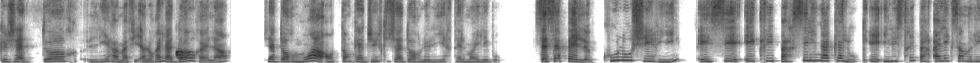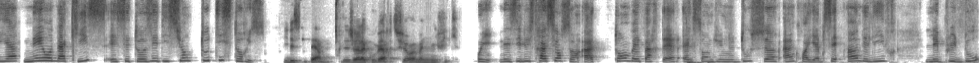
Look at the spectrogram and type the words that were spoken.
que j'adore lire à ma fille. Alors elle adore elle, hein. J'adore moi en tant qu'adulte, j'adore le lire tellement il est beau. Ça s'appelle Koulou chéri et c'est écrit par Selina Kalouk et illustré par Alexandria Neonakis et c'est aux éditions Tout History. Il est superbe. Déjà la couverture magnifique. Oui, les illustrations sont à tomber par terre. Elles sont d'une douceur incroyable. C'est un des livres les plus doux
